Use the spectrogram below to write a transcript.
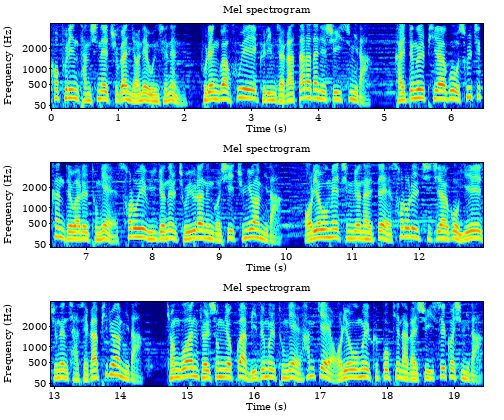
커플인 당신의 주간 연애 운세는 불행과 후회의 그림자가 따라다닐 수 있습니다. 갈등을 피하고 솔직한 대화를 통해 서로의 의견을 조율하는 것이 중요합니다. 어려움에 직면할 때 서로를 지지하고 이해해주는 자세가 필요합니다. 견고한 결속력과 믿음을 통해 함께 어려움을 극복해 나갈 수 있을 것입니다.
